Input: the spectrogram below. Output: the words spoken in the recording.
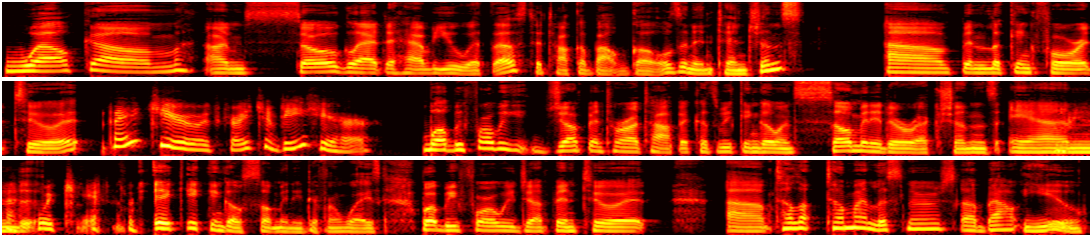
Welcome. I'm so glad to have you with us to talk about goals and intentions. I've been looking forward to it. Thank you. It's great to be here. Well, before we jump into our topic, because we can go in so many directions and we can. It, it can go so many different ways. But before we jump into it, um, tell tell my listeners about you.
